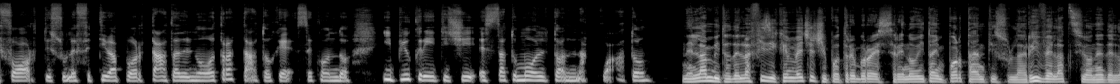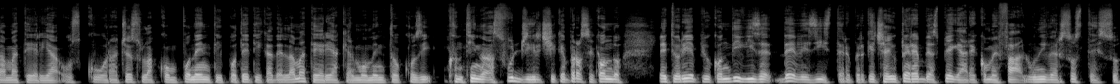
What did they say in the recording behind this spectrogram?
forti sull'effettiva portata del nuovo trattato che, secondo i più critici, è stato molto annacquato. Nell'ambito della fisica invece ci potrebbero essere novità importanti sulla rivelazione della materia oscura, cioè sulla componente ipotetica della materia che al momento così continua a sfuggirci, che però secondo le teorie più condivise deve esistere perché ci aiuterebbe a spiegare come fa l'universo stesso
